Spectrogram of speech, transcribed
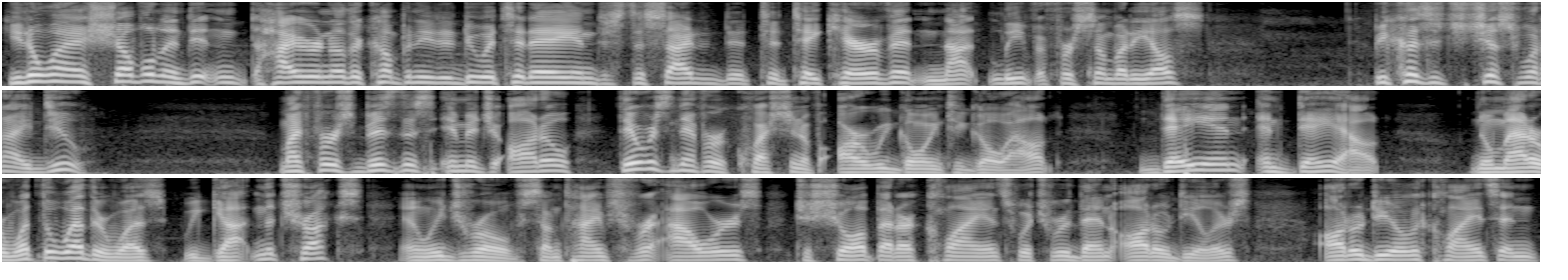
You know why I shoveled and didn't hire another company to do it today and just decided to, to take care of it and not leave it for somebody else? Because it's just what I do. My first business, Image Auto, there was never a question of are we going to go out? Day in and day out, no matter what the weather was, we got in the trucks and we drove, sometimes for hours, to show up at our clients, which were then auto dealers, auto dealer clients, and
